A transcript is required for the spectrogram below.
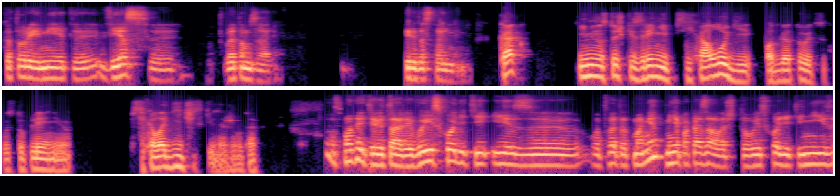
который имеет э, вес э, в этом зале перед остальными. Как именно с точки зрения психологии подготовиться к выступлению? Психологически даже вот так. Ну, смотрите, Виталий, вы исходите из, э, вот в этот момент, мне показалось, что вы исходите не из,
